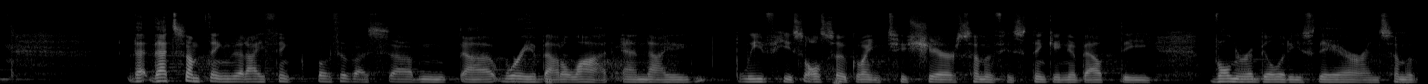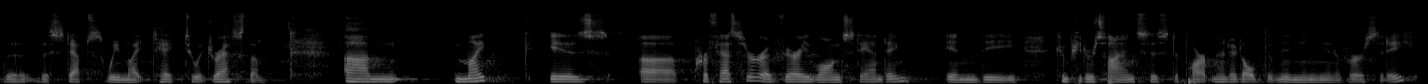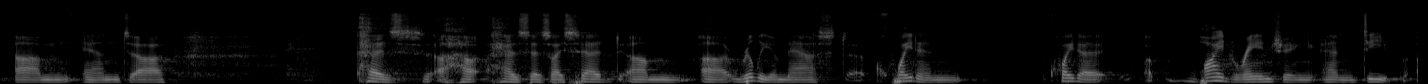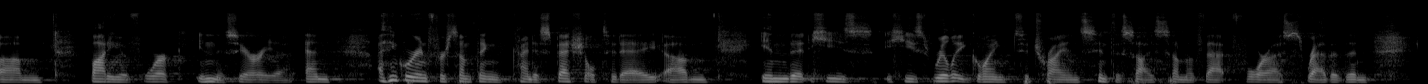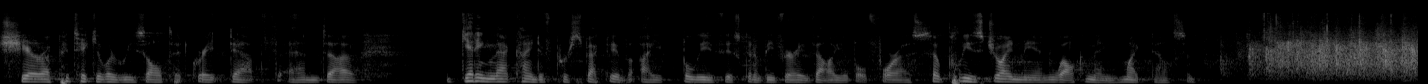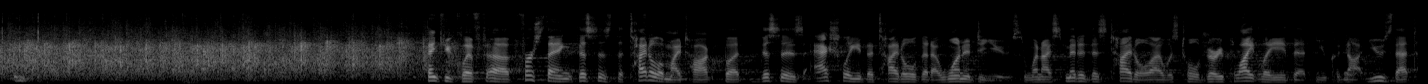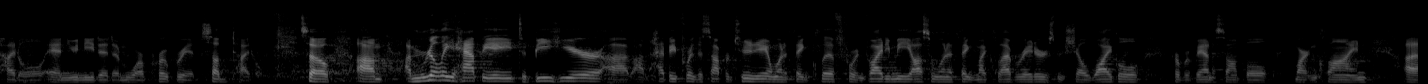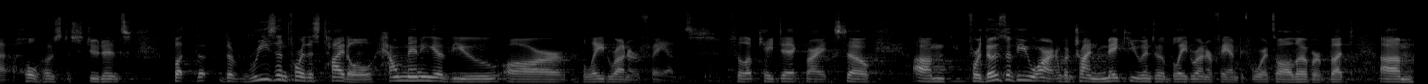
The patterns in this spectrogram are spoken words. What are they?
that, that's something that I think both of us um, uh, worry about a lot. And I believe he's also going to share some of his thinking about the vulnerabilities there and some of the, the steps we might take to address them. Um, Mike is a professor of very long-standing in the computer sciences department at Old Dominion University. Um, and uh, has, uh, has, as I said, um, uh, really amassed uh, quite an, quite a, a wide-ranging and deep um, body of work in this area. And I think we're in for something kind of special today um, in that he's, he's really going to try and synthesize some of that for us rather than share a particular result at great depth. And uh, getting that kind of perspective, I believe, is going to be very valuable for us. So please join me in welcoming Mike Nelson. Thank you, Cliff. Uh, first thing, this is the title of my talk, but this is actually the title that I wanted to use. And when I submitted this title, I was told very politely that you could not use that title and you needed a more appropriate subtitle. So um, I'm really happy to be here. Uh, I'm happy for this opportunity. I want to thank Cliff for inviting me. I also want to thank my collaborators, Michele Weigle, Herbert Van de Sompel, Martin Klein, uh, a whole host of students. But the, the reason for this title, how many of you are Blade Runner fans? Philip K. Dick, right? So um, for those of you who aren't, I'm going to try and make you into a Blade Runner fan before it's all over. But um,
